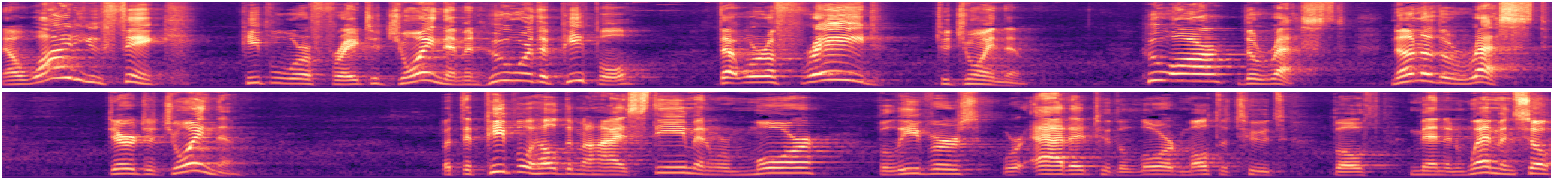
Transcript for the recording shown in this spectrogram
Now, why do you think people were afraid to join them? And who were the people that were afraid to join them? Who are the rest? None of the rest dared to join them. But the people held them in high esteem, and were more believers were added to the Lord, multitudes, both men and women. So,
